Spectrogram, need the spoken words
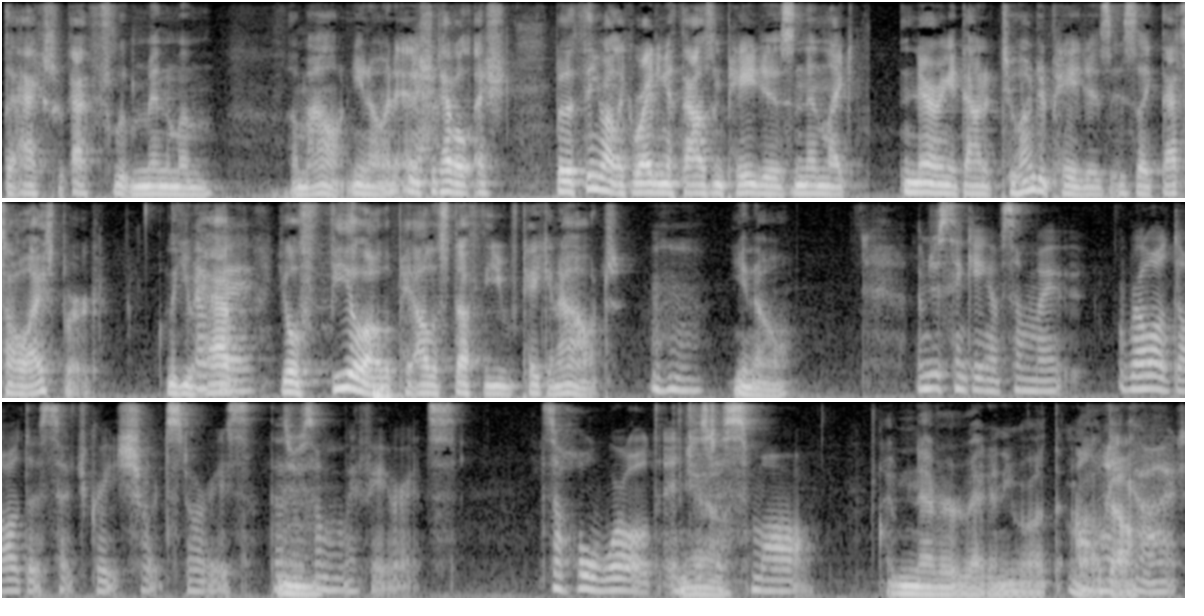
the absolute minimum amount, you know. And, and it should have a. sh- but the thing about like writing a thousand pages and then like narrowing it down to two hundred pages is like that's all iceberg. Like you Okay. have, you'll feel all the all the stuff that you've taken out. You know. I'm just thinking of some of my Roald Dahl does such great short stories. Those are some of my favorites. It's a whole world and just a small. I've never read any Roald, Dahl. Oh my Dahl. god!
